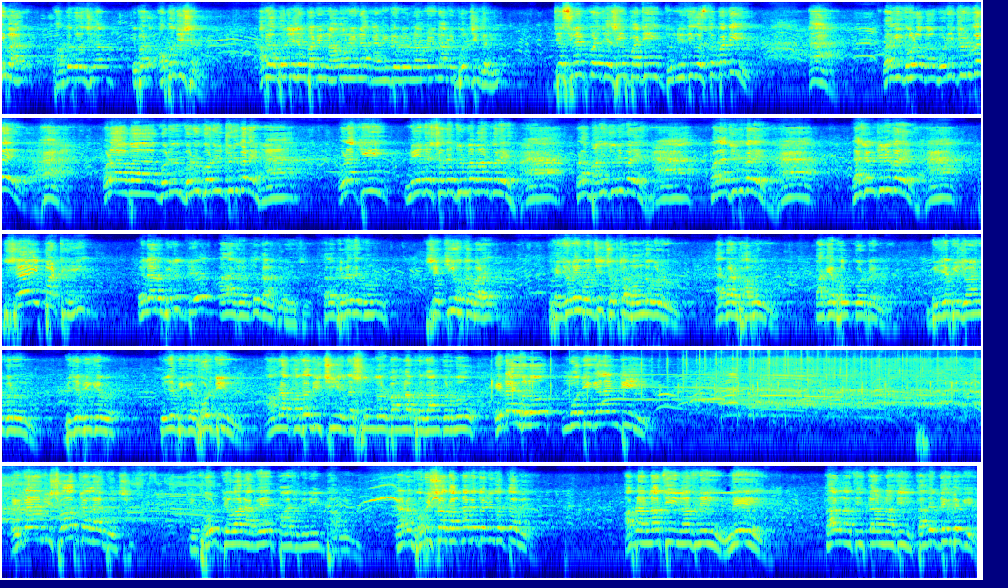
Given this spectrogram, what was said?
এইবার ভাবতে বলেছিলাম, এবার অপোজিশন আমি অপোজিশন পার্টির নামও নিই না ক্যান্ডিডেটের নাম নিই না, আমি বলছি খালি যে সিলেক্ট করেছে সেই পার্টি দুর্নীতিগ্রস্ত পার্টি হ্যাঁ। ওরা কি গরু গড়ি চুরি করে? হ্যাঁ। ওরা গরু গরু গরু চুরি করে? হ্যাঁ। ওরা কি মেয়েদের সাথে দুর্ব্যবহার করে? হ্যাঁ। ওরা বালি চুরি করে? হ্যাঁ। কলা চুরি করে? হ্যাঁ। রেশন চুরি করে? হ্যাঁ। সেই পার্টি এনার বিরুদ্ধে আর একজনকে দাঁড় করিয়েছে। তাহলে ভেবে দেখুন সে কি হতে পারে। সেই জন্যই বলছি চোখটা বন্ধ করুন। একবার ভাবুন কাকে ভোট করবেন? বিজেপি জয়েন করুন বিজেপিকে বিজেপিকে ভোট দিন। আমরা কথা দিচ্ছি একটা সুন্দর বাংলা প্রদান করব। এটাই হলো মোদি গ্যারান্টি। এটাই আমি সব জায়গায় বলছি যে ভোট দেওয়ার আগে পাঁচ মিনিট ভাবুন। কেন ভবিষ্যৎ আপনাকে তৈরি করতে হবে? আপনার নাতি, নাতনি, মেয়ে, তার নাতি তার নাতি, তাদের দেখবে কি?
